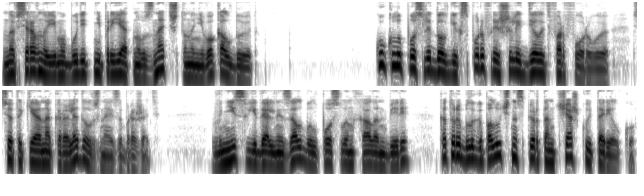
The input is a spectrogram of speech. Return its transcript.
но все равно ему будет неприятно узнать, что на него колдуют». Куклу после долгих споров решили делать фарфоровую, все-таки она короля должна изображать. Вниз в едальный зал был послан Халанбери, который благополучно спер там чашку и тарелку.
